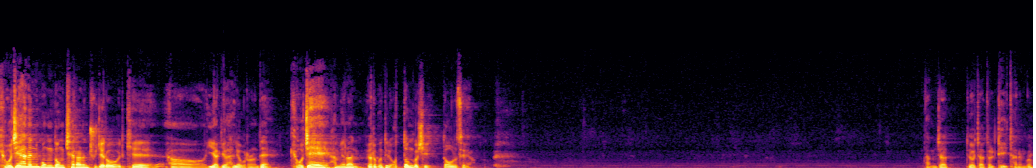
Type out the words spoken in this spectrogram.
교제하는 공동체라는 주제로 이렇게 어, 이야기를 하려고 그러는데 교제하면은 여러분들이 어떤 것이 떠오르세요? 남자 여자들 데이트하는 거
